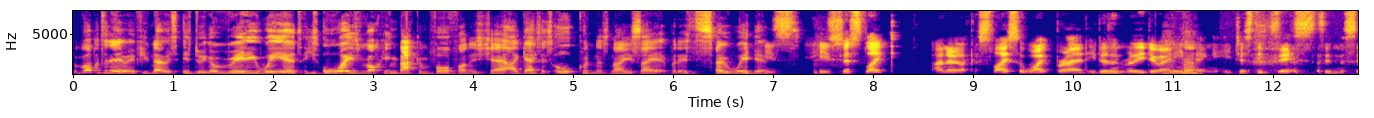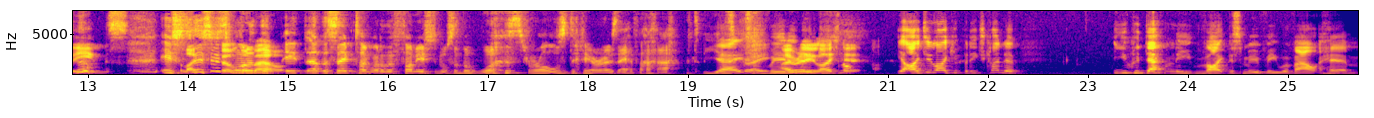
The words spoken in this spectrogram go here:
But Robert De Niro, if you've noticed, is doing a really weird. He's always rocking back and forth on his chair. I guess it's awkwardness now you say it, but it's so weird. He's he's just like I know, like a slice of white bread. He doesn't really do anything. he just exists in the scenes. It's, to, like, this is one of them the, it, at the same time one of the funniest and also the worst roles De Niro's ever had. Yeah, It's it's, really. I really weird. like He's not- it. Yeah, I do like it, but he's kind of. You could definitely write this movie without him.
